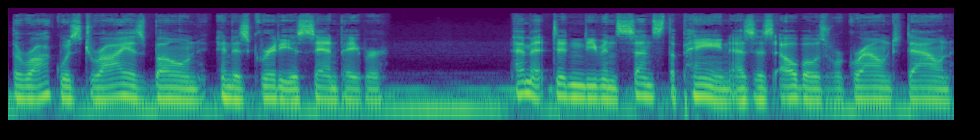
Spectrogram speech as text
the rock was dry as bone and as gritty as sandpaper. Emmett didn't even sense the pain as his elbows were ground down,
